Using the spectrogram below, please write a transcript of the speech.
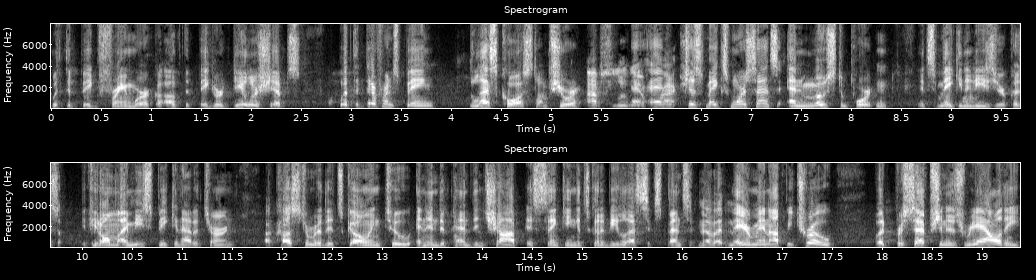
with the big framework of the bigger dealerships, with the difference being less cost, I'm sure. Absolutely, and it just makes more sense. And most important, it's making it easier because if you don't mind me speaking out of turn, a customer that's going to an independent shop is thinking it's going to be less expensive. Now, that may or may not be true, but perception is reality.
